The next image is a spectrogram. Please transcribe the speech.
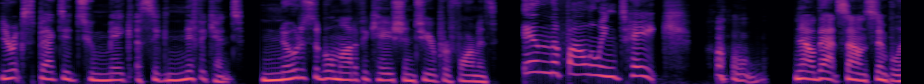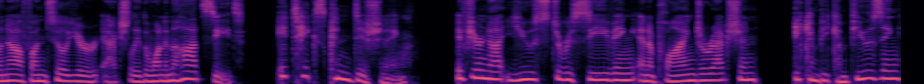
you're expected to make a significant, noticeable modification to your performance in the following take. Oh, now that sounds simple enough until you're actually the one in the hot seat. It takes conditioning. If you're not used to receiving and applying direction, it can be confusing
